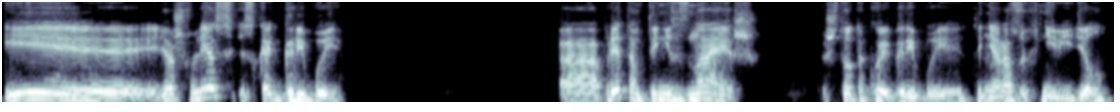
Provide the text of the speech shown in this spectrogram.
и идешь в лес искать грибы, а при этом ты не знаешь, что такое грибы, ты ни разу их не видел,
